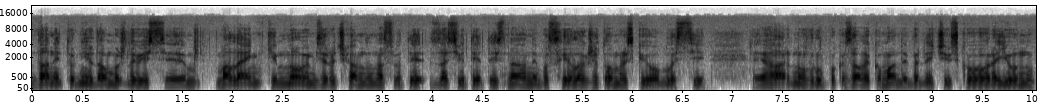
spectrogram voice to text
даний турнір дав можливість е, маленьким новим зірочкам засвітитись на небосхилах Житомирської області. Е, Гарну гру показали команди Бердичівського району,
